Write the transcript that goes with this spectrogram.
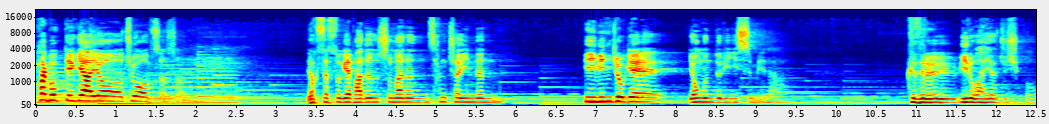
회복되게 하여 주옵소서. 역사 속에 받은 수많은 상처 있는 이 민족의 영혼들이 있습니다. 그들을 위로하여 주시고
